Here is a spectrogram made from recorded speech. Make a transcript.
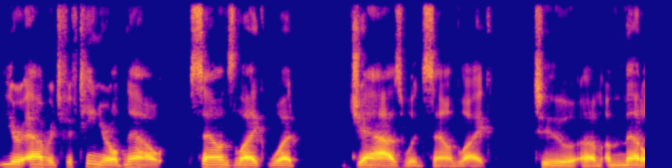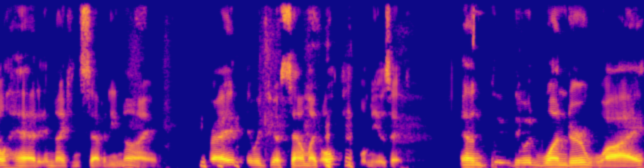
your average 15 year old now sounds like what jazz would sound like to um, a metalhead in 1979, right? it would just sound like old people music. And they would wonder why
